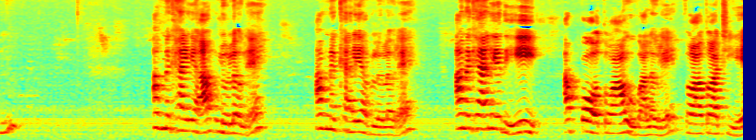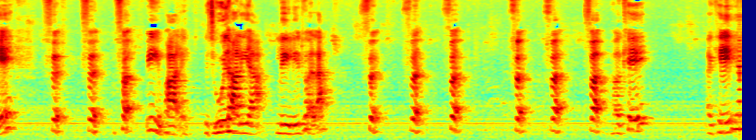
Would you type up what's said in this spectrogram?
ဟမ်အောက်နှကန်းလေးကဘယ်လိုလုပ်လဲအောက်နှကန်းလေးကဘယ်လိုလုပ်လဲအောက်နှကန်းလေးဒီအပေါ်သွားကိုဘာလုပ်လဲသွားသွားထီတယ် ဖက်ဖက်ဖက်ပြီးရင်ဖားလေတကြိုးကြားလေးကလေလေးထွက်လာဖက်ဖက်ဖက်ဖက်ဖက်ဖက် okay okay ရ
